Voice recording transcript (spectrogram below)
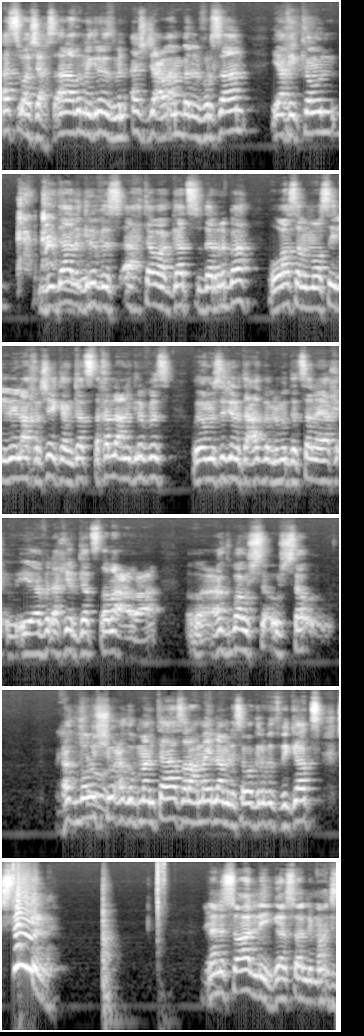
أسوأ شخص؟ أنا أظن جريفيث من أشجع وأنبل الفرسان. يا أخي كون بدال جريفيث أحتوى جاتس ودربه وواصل المواصيل. لين آخر شيء كان جاتس تخلى عن جريفيث ويوم السجن تعذب لمدة سنة. يا أخي في الأخير جاتس طلع عقبه وش وش عقبه وش عقب ما انتهى؟ صراحة ما يلام اللي سواه جريفيث في جاتس steal لأن السؤال لي قال السؤال لي ماجد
